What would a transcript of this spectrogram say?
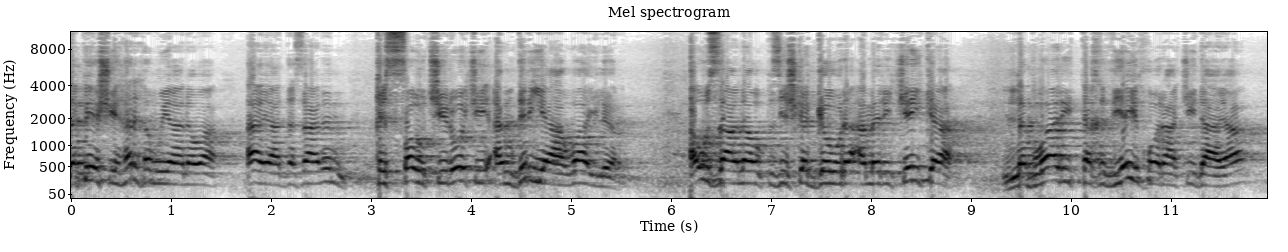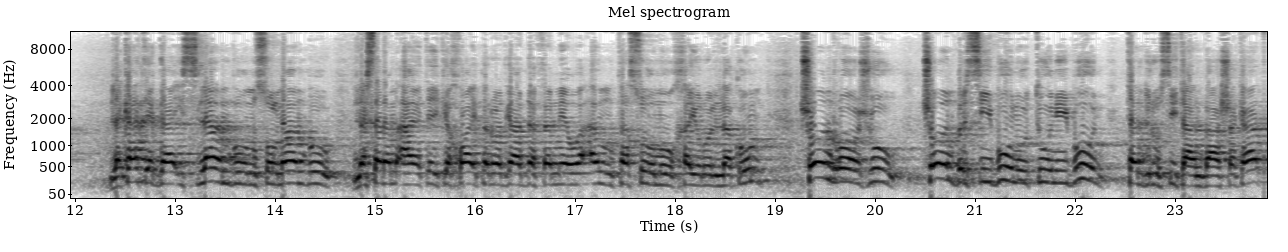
لە پێشی هەر هەمویانەوە ئایا دەزانن قسە و چیرۆکی ئەندریا وایلر، ئەو زانا و پزیشکە گەورە ئەمەریکیەی کە لە بواری تەغذیەی خۆراکیدایە، لە کاتێکدا ئیسلام بوو مسوڵمان بوو لەسەر ئەم ئایەتەی کە خوای پەروەردگار دەفەرمێ وان تصوموا خیر لکم چۆن ڕۆژوو چۆن برسی بوون و تونی بوون تەندروستیتان باشەکات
